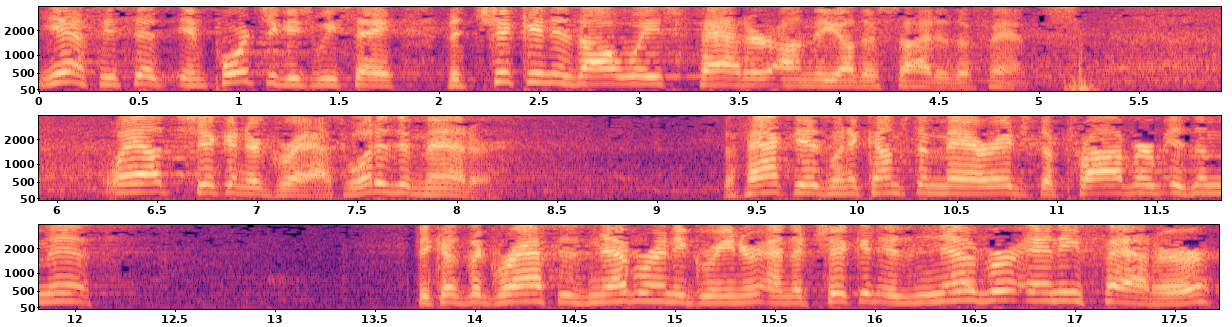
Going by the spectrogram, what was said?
yes, he says, in Portuguese we say, the chicken is always fatter on the other side of the fence. well, chicken or grass, what does it matter? The fact is, when it comes to marriage, the proverb is a myth. Because the grass is never any greener and the chicken is never any fatter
